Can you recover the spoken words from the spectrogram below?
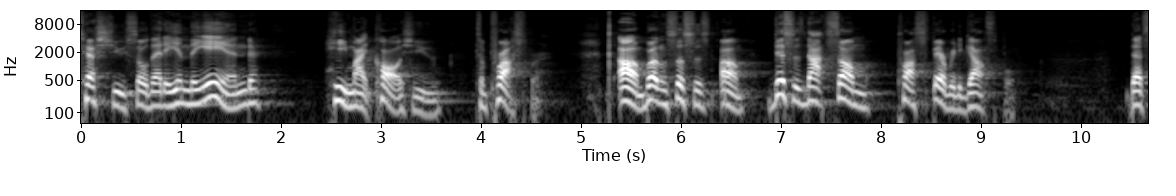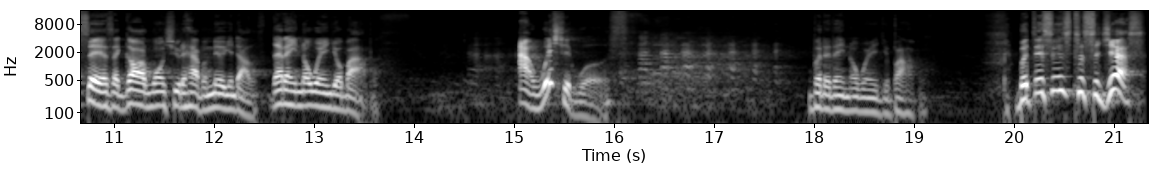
test you, so that in the end he might cause you to prosper um, brothers and sisters, um, this is not some prosperity gospel that says that God wants you to have a million dollars. That ain't nowhere in your Bible. I wish it was, but it ain't nowhere in your Bible. But this is to suggest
